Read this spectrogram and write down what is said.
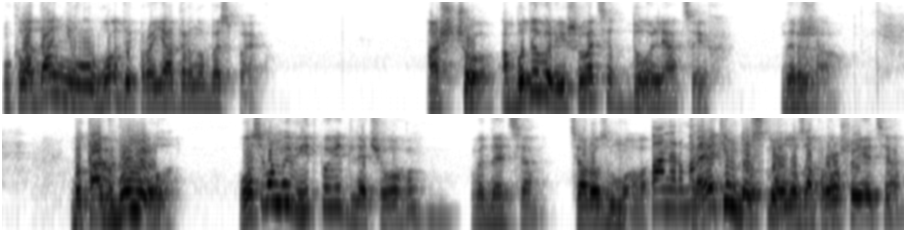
укладання угоди про ядерну безпеку? А що? А буде вирішуватися доля цих держав. Бо так було. Ось вам і відповідь, для чого ведеться ця розмова. Пане Романе, Третім до столу запрошується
